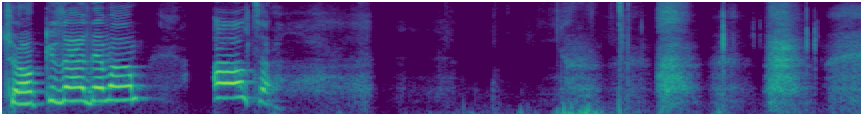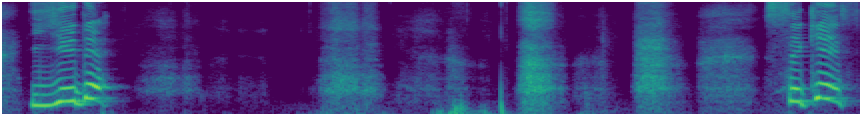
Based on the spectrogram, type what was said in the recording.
Çok güzel devam. 6 7 8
